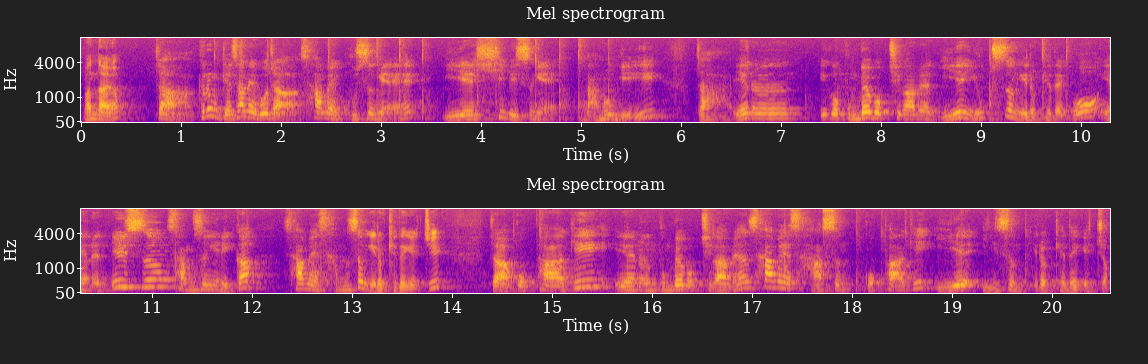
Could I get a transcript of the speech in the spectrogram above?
맞나요? 자, 그럼 계산해 보자. 3의 9승에 2의 12승에 나누기. 자, 얘는 이거 분배 법칙 하면 2의 6승 이렇게 되고 얘는 1승 3승이니까 3의 3승 이렇게 되겠지? 자, 곱하기 얘는 분배 법칙 하면 3의 4승 곱하기 2의 2승 이렇게 되겠죠.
